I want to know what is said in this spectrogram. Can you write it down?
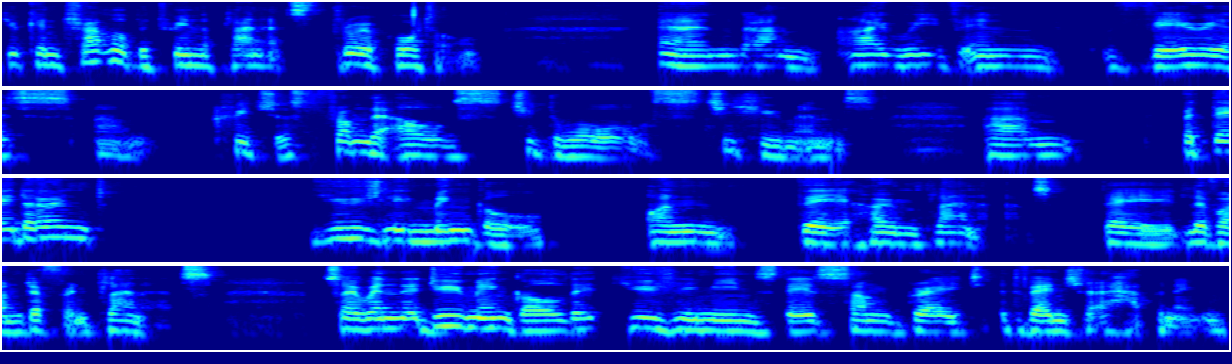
you can travel between the planets through a portal. And um, I weave in various um, creatures from the elves to dwarves to humans, um, but they don't usually mingle on their home planet. They live on different planets. So when they do mingle, that usually means there's some great adventure happening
